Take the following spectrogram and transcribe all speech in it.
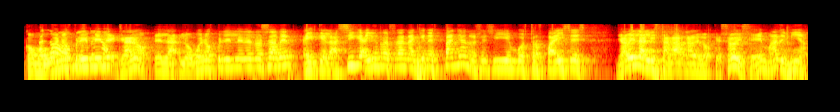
Como Ah, no, buenos privilegios, claro, en la- los buenos privilegios lo saben. El que la sigue, hay un refrán aquí en España, no sé si en vuestros países, ya veis la lista larga de los que sois, ¿eh? Madre mía.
